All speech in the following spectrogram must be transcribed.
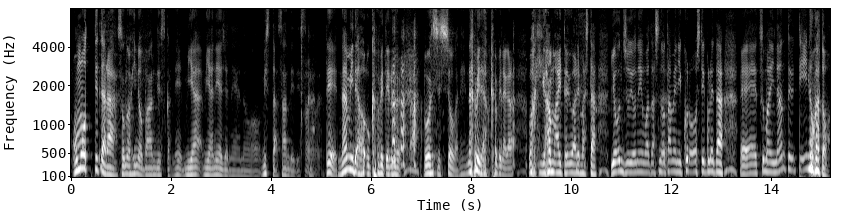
思ってたらその日の晩ですかね。ミヤミヤネ屋じゃないあのミスターサンデーですか、はいはい。で涙を浮かべてる 文枝師匠がね涙を浮かべながら脇が甘いと言われました。44年私のために苦労してくれた、えー妻に何と言っていいのかと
